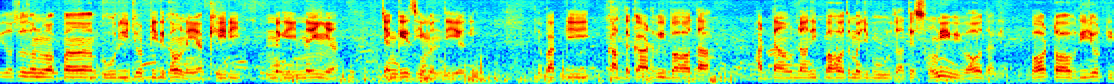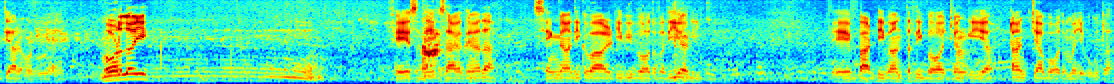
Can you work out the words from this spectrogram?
ਵੀ ਦੋਸਤੋ, ਤੁਹਾਨੂੰ ਆਪਾਂ ਬੂਰੀ ਝੋਟੀ ਦਿਖਾਉਨੇ ਆ, ਖੀਰੀ, ਨਗੀਨਾ ਹੀ ਆ, ਚੰਗੇ ਸੀਮਨ ਦੀ ਹੈਗੀ। ਤੇ ਬਾਕੀ ਕੱਦ ਕਾਠ ਵੀ ਬਹੁਤ ਆ, ਹੱਡਾਂ ਉੱਡਾਂ ਦੀ ਬਹੁਤ ਮਜ਼ਬੂਤ ਆ ਤੇ ਸੋਹਣੀ ਵੀ ਬਹੁਤ ਹੈਗੀ। ਬਹੁਤ ਟੌਪ ਦੀ ਝੋਟੀ ਤਿਆਰ ਹੋਣੀ ਆ ਇਹ। ਮੋੜ ਲਓ ਜੀ। ਫੇਸ ਦੇਖ ਸਕਦੇ ਹੋ ਇਹਦਾ। ਸਿੰਗਾਂ ਦੀ ਕੁਆਲਿਟੀ ਵੀ ਬਹੁਤ ਵਧੀਆ ਹੈਗੀ। ਤੇ ਬਾਡੀ ਬੰਤਰ ਦੀ ਬਹੁਤ ਚੰਗੀ ਆ, ਢਾਂਚਾ ਬਹੁਤ ਮਜ਼ਬੂਤ ਆ।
